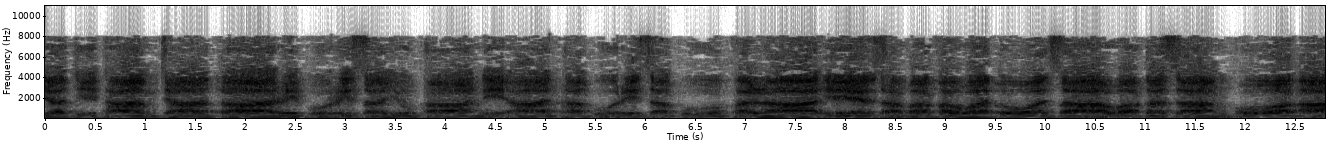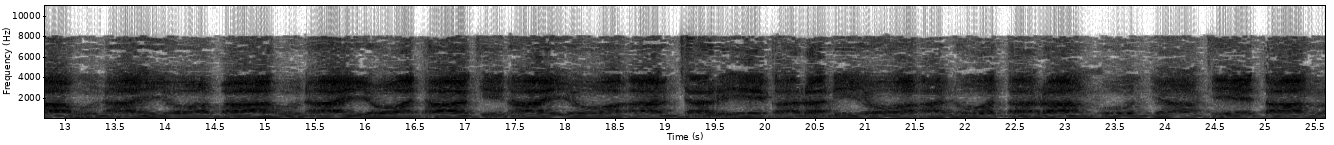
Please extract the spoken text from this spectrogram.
ยติธรรมจัตตาริปุริสยุคานิอัตถปุริสปุคลาเอสภะคะวะโตสาวกสังโฆอาหุนายโยปาหุนายโยทักขินายโยอัญชริกรณิโยอนุตตรังปุญญาเขตังโล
